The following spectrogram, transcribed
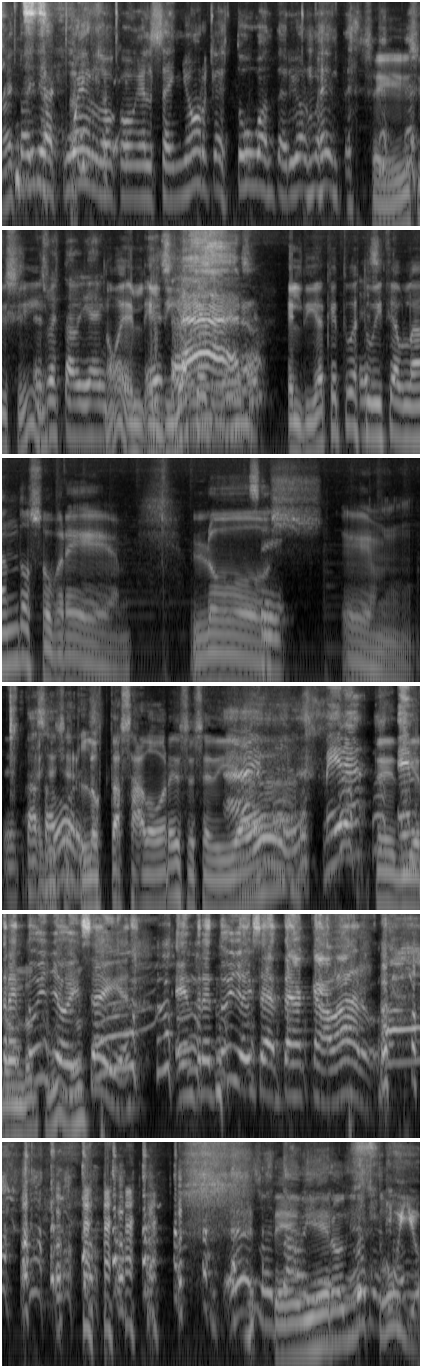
No estoy de acuerdo con el señor que estuvo anteriormente. Sí, sí, sí. Eso está bien. No, el, día, que, el día que tú estuviste hablando sobre los... eh, los tasadores ese día. mira, entre tú y yo, Isaías, entre tú y yo, Isaías, te acabaron. Eso te dieron lo tuyo.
